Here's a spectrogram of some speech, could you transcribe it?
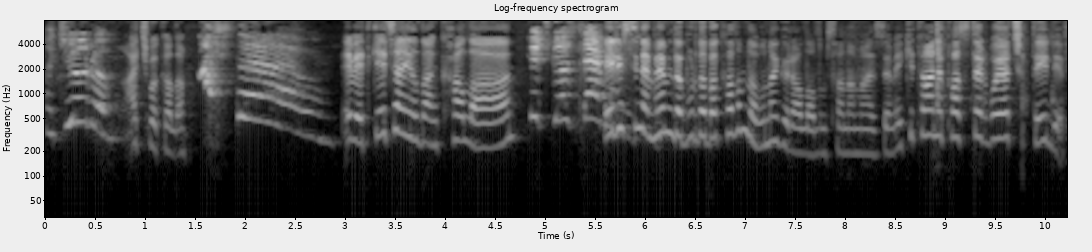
Açıyorum. Aç bakalım. Açtım. Evet geçen yıldan kalan Hiç gösterme. Elif Sinem hem de burada bakalım da buna göre alalım sana malzeme. İki tane pastel boya çıktı Elif.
